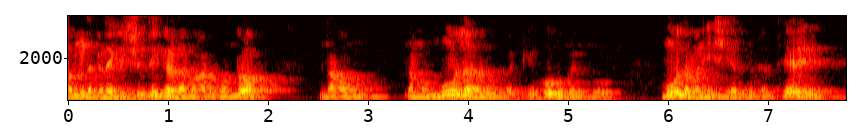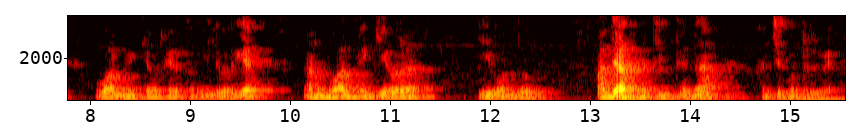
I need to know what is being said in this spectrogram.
ಒಂದು ಕಡೆಗೆ ಶುದ್ಧೀಕರಣ ಮಾಡಿಕೊಂಡು ನಾವು ನಮ್ಮ ಮೂಲ ರೂಪಕ್ಕೆ ಹೋಗಬೇಕು. ಮೂಲ ಮನಿ ಸೇರ್ಬೇಕಂತ ಹೇಳಿ ವಾಲ್ಮೀಕಿ ಅವರು ಹೇಳ್ತಾರೆ ಇಲ್ಲಿವರೆಗೆ. ನಾನು ವಾಲ್ಮೀಕಿಯವರ ಈ ಒಂದು ಆಧ್ಯಾತ್ಮ ಚಿಂತೆಯನ್ನು ಹಂಚಿಕೊಂಡಿರುವೆ.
